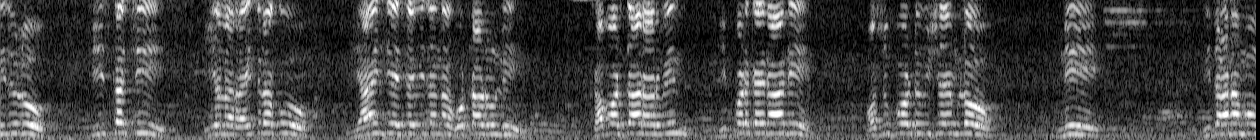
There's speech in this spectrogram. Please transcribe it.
నిధులు తీసుకొచ్చి ఇలా రైతులకు న్యాయం చేసే విధంగా కొట్లాడుండి. ఖబర్దార్ అరవింద్ ఇప్పటికైనా అని పసుపోటు విషయంలో నీ విధానము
